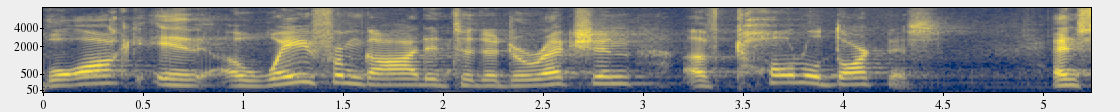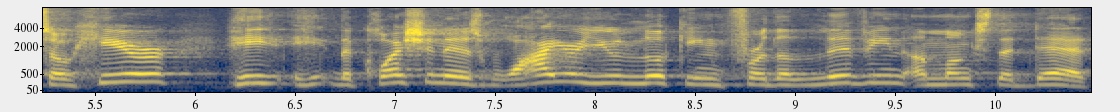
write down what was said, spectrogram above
walk in, away from God into the direction of total darkness. And so here he, he, the question is, why are you looking for the living amongst the dead?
